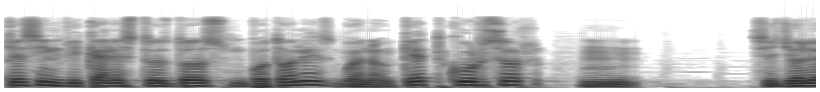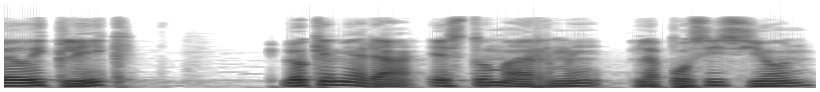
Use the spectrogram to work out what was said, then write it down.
¿Qué significan estos dos botones? Bueno, get cursor, mm, si yo le doy clic, lo que me hará es tomarme la posición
